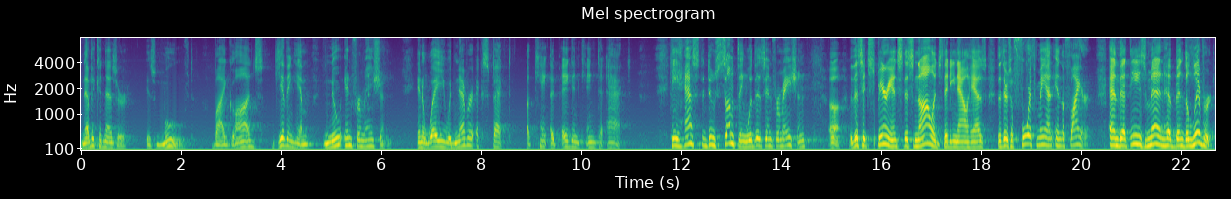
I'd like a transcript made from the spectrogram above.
Nebuchadnezzar is moved by God's giving him new information in a way you would never expect a, king, a pagan king to act. He has to do something with this information uh, this experience, this knowledge that he now has that there's a fourth man in the fire and that these men have been delivered.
